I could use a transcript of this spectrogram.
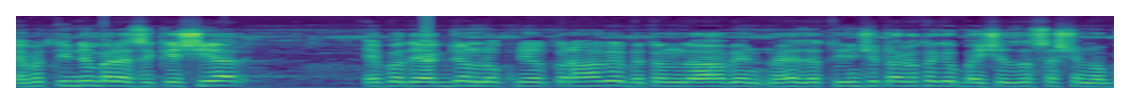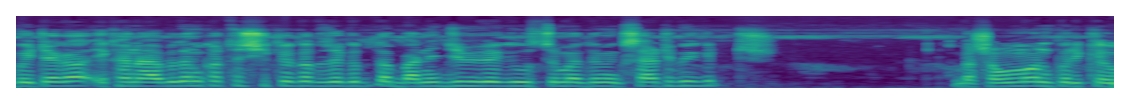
এরপর তিন নম্বর আছে কেশিয়ার। এ পদে একজন লোক নিয়োগ করা হবে। বেতন দেওয়া হবে নয় হাজার তিনশো টাকা থেকে বাইশ হাজার চারশো নব্বই টাকা। এখানে আবেদন করতে শিক্ষাগত যোগ্যতা, বাণিজ্য বিভাগে উচ্চ মাধ্যমিক সার্টিফিকেট বা সমমান পরীক্ষায়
